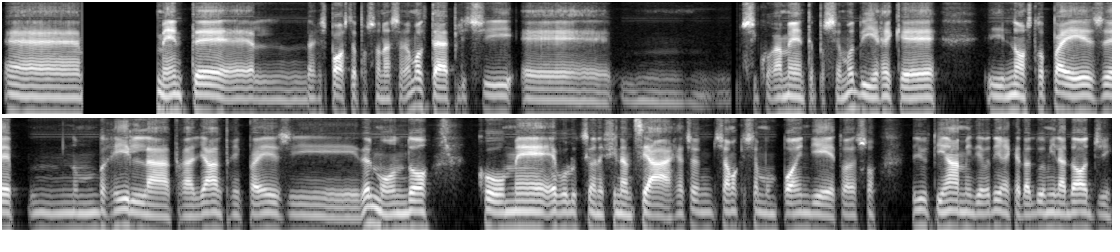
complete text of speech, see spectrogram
Eh, ovviamente eh, le risposte possono essere molteplici e mh, sicuramente possiamo dire che il nostro paese non brilla tra gli altri paesi del mondo come evoluzione finanziaria, cioè, diciamo che siamo un po' indietro, adesso negli ultimi anni devo dire che dal 2000 ad oggi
